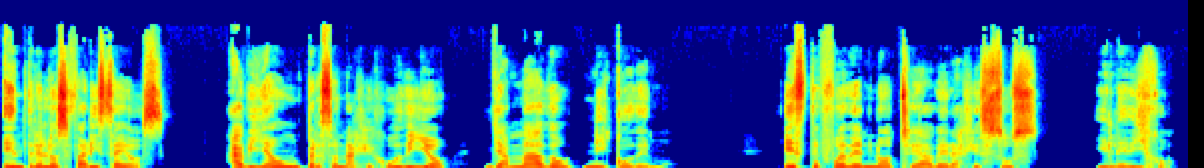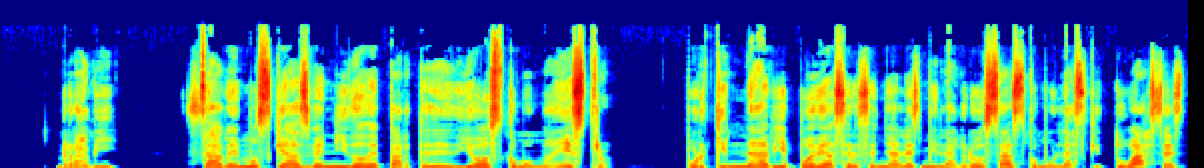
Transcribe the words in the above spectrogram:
Entre los fariseos había un personaje judío llamado Nicodemo. Este fue de noche a ver a Jesús y le dijo, Rabí, sabemos que has venido de parte de Dios como maestro, porque nadie puede hacer señales milagrosas como las que tú haces,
